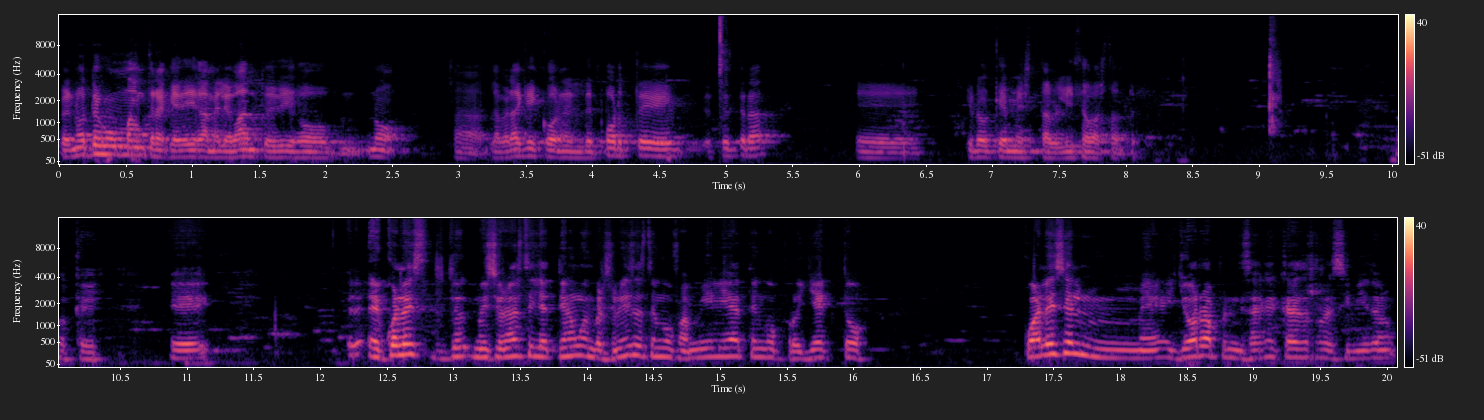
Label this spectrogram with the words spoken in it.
pero no tengo un mantra que diga me levanto y digo no. la verdad que con el deporte, etcétera, eh, creo que me estabiliza bastante. Ok. Eh, eh, ¿Cuál es? mencionaste ya, tengo inversionistas, tengo familia, tengo proyecto. ¿Cuál es el mayor aprendizaje que has recibido,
